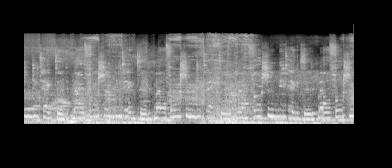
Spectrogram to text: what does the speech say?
Detected, malfunction detected. Malfunction detected. Malfunction detected. Malfunction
